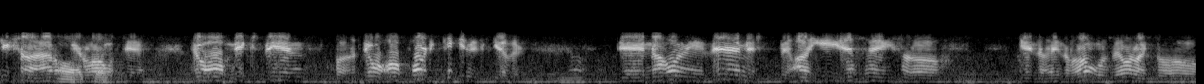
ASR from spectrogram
East side. I don't Oh, get along okay. with them. They were all mixed in, but they were all party kicking it together. And not only them, it's the IE essays, uh, and the, and the Longos. They were like uh,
